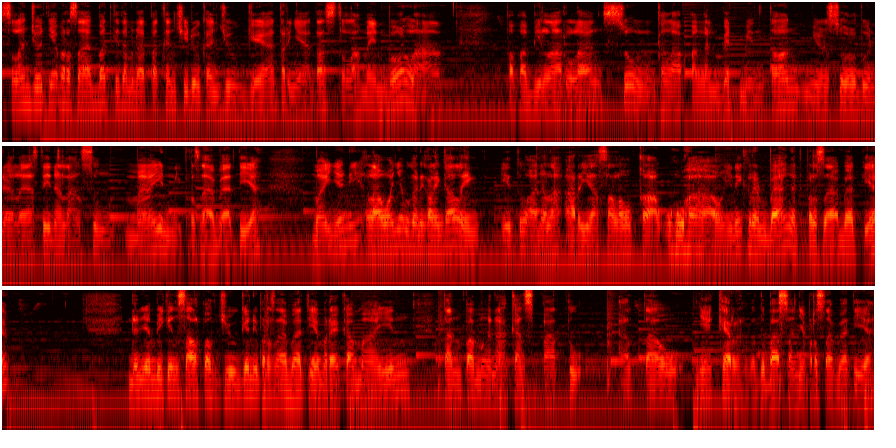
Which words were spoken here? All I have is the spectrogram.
Selanjutnya persahabat kita mendapatkan cidukan juga ternyata setelah main bola Papa Bilar langsung ke lapangan badminton, nyusul Bunda Lesti dan langsung main nih persahabat ya. Mainnya nih lawannya bukan kaleng-kaleng, itu adalah Arya Saloka. Wow, ini keren banget persahabat ya. Dan yang bikin salpok juga nih persahabat ya, mereka main tanpa mengenakan sepatu atau nyeker itu bahasanya persahabat ya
